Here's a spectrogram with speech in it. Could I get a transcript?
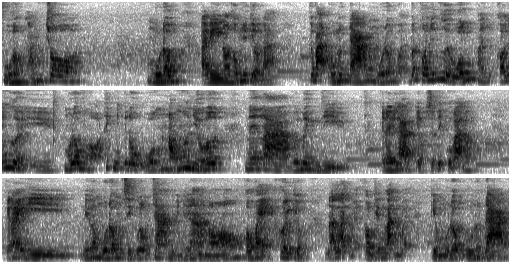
phù hợp lắm cho mùa đông. Tại vì nó giống như kiểu là các bạn uống nước đá mà mùa đông vậy? Vẫn có những người uống và có những người thì mùa đông họ thích những cái đồ uống nóng hơn nhiều hơn. Nên là với mình thì cái đấy là kiểu sở thích của bạn thôi. Cái này thì nếu mà mùa đông xịt mùa đông cha thì mình thấy là nó có vẻ hơi kiểu đã lạnh vậy còn thêm lạnh vậy. Kiểu mùa đông uống nước đá ấy,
